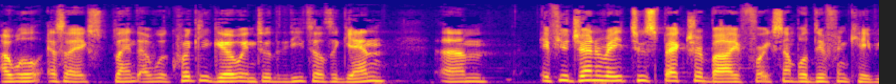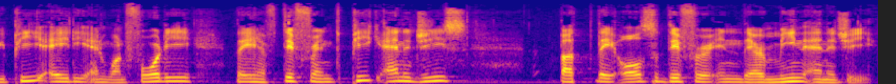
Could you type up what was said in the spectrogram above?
I, will, as I explained, I will quickly go into the details again. Um, if you generate two spectra by, for example, different KVP, 80 and 140, they have different peak energies but they also differ in their mean energy.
